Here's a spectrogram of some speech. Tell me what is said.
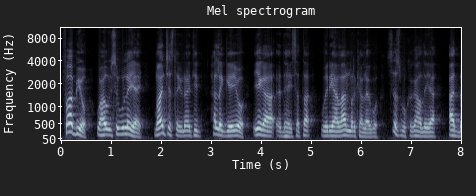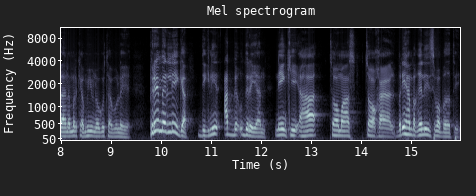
Fabio waxa uu isagu leeyahay manchester united ha la geeyo iyagaa haysata weeryahan la'aan marka la ego sidaas buu kaga hadlayaa aad baana markaa muhiim noogu taha buu leeyahay. Premier leaga digniin cad bay u dirayaan ninkii ahaa thomas tokhel baryahan baqeladiisa ma badatay.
